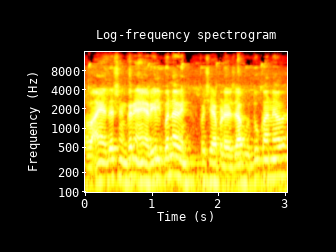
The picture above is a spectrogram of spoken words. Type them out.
હવે અહીંયા દર્શન કરીને અહીંયા રીલ બનાવીને પછી આપણે જાવું દુકાને હવે.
